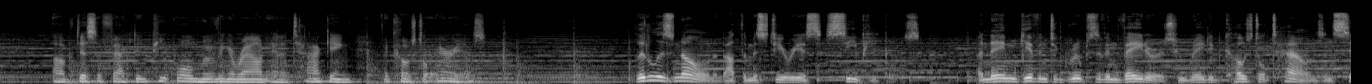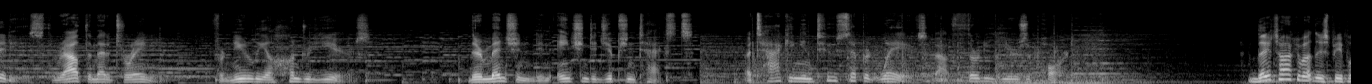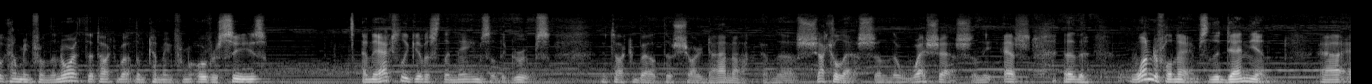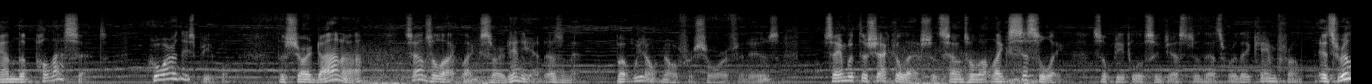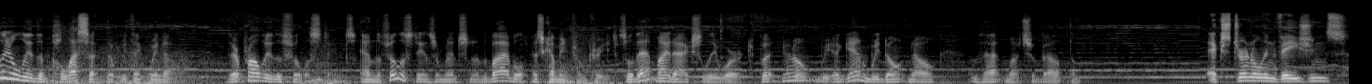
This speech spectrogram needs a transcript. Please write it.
of disaffected people moving around and attacking the coastal areas. Little is known about the mysterious Sea Peoples, a name given to groups of invaders who raided coastal towns and cities throughout the Mediterranean for nearly a hundred years. They're mentioned in ancient Egyptian texts, attacking in two separate waves about 30 years apart. They talk about these people coming from the north, they talk about them coming from overseas, and they actually give us the names of the groups. They talk about the Shardana and the Shekelesh and the Weshesh and the Esh, uh, the wonderful names, the Denyen uh, and the Peleset. Who are these people? The Shardana sounds a lot like Sardinia, doesn't it? But we don't know for sure if it is. Same with the Shekelesh. It sounds a lot like Sicily, so people have suggested that's where they came from. It's really only the Peleset that we think we know. They're probably the Philistines. And the Philistines are mentioned in the Bible as coming from Crete. So that might actually work. But, you know, we, again, we don't know that much about them. External invasions,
